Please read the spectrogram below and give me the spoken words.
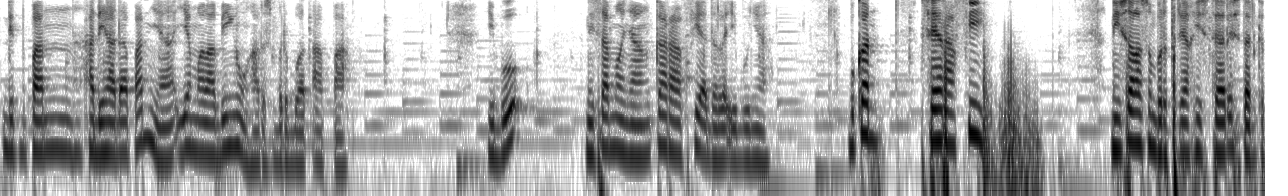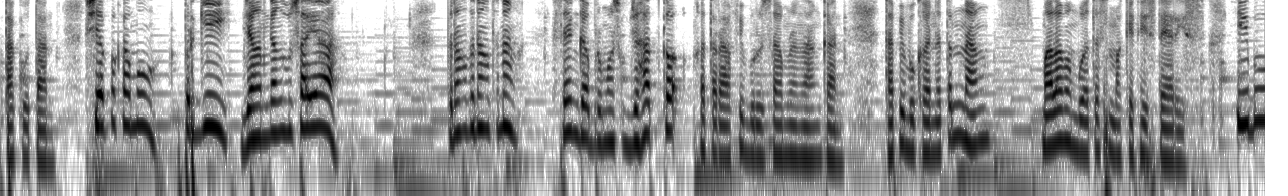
di depan di hadapannya ia malah bingung harus berbuat apa. Ibu, Nisa menyangka Raffi adalah ibunya. Bukan, saya Raffi. Nisa langsung berteriak histeris dan ketakutan. Siapa kamu? Pergi, jangan ganggu saya. Tenang, tenang, tenang. Saya nggak bermaksud jahat kok, kata Raffi berusaha menenangkan. Tapi bukannya tenang, malah membuatnya semakin histeris. Ibu,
